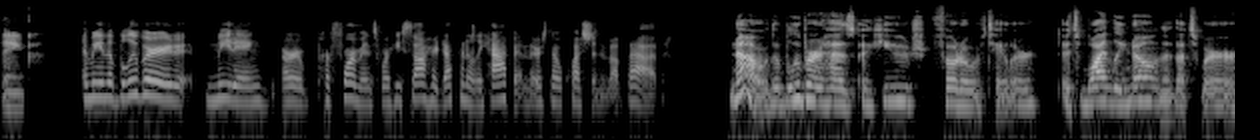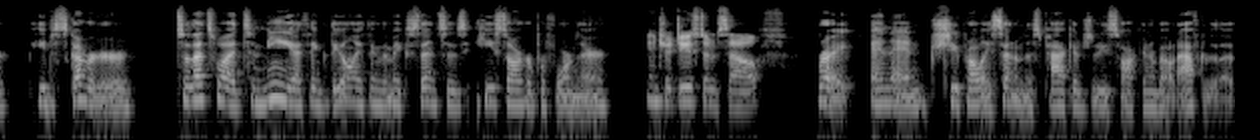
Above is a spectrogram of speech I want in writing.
think. I mean, the Bluebird meeting or performance where he saw her definitely happened. There's no question about that. No, the Bluebird has a huge photo of Taylor. It's widely known that that's where he discovered her. So that's why, to me, I think the only thing that makes sense is he saw her perform there. Introduced himself. Right. And then she probably sent him this package that he's talking about after that.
